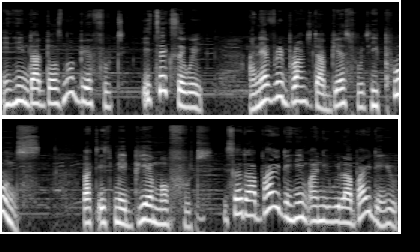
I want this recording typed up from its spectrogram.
in Him that does not bear fruit, He takes away. And every branch that bears fruit, He prunes that it may bear more fruit. He said, Abide in Him and He will abide in you,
